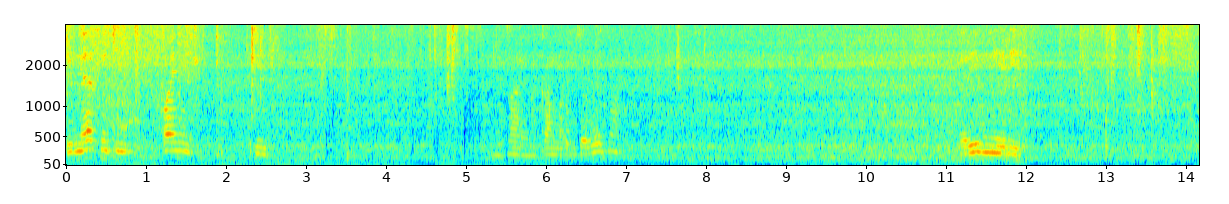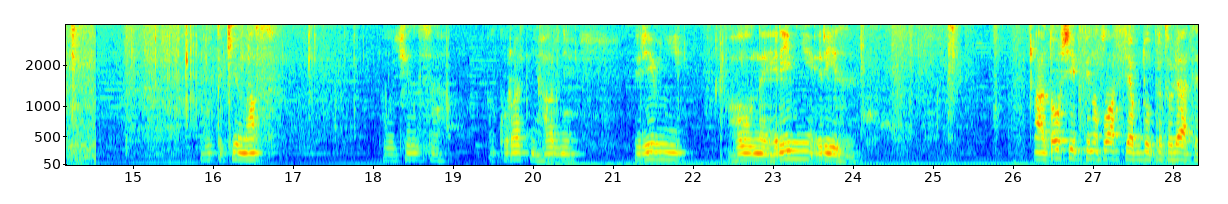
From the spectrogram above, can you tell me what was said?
рівнесенький, файний різ. Не знаю, на камеру буде видно. Рівний різ. Ось такі у нас получилися акуратні, гарні, рівні, головне, рівні різи. А довший пінопласт я буду притуляти.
